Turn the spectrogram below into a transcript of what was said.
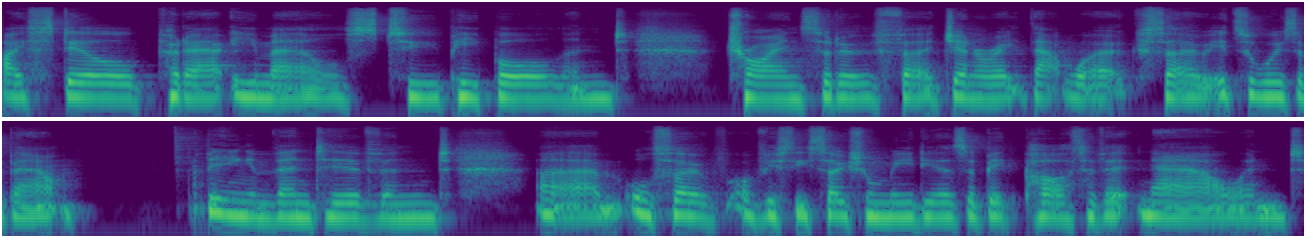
I still put out emails to people and try and sort of uh, generate that work. So it's always about being inventive and um, also obviously social media is a big part of it now and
